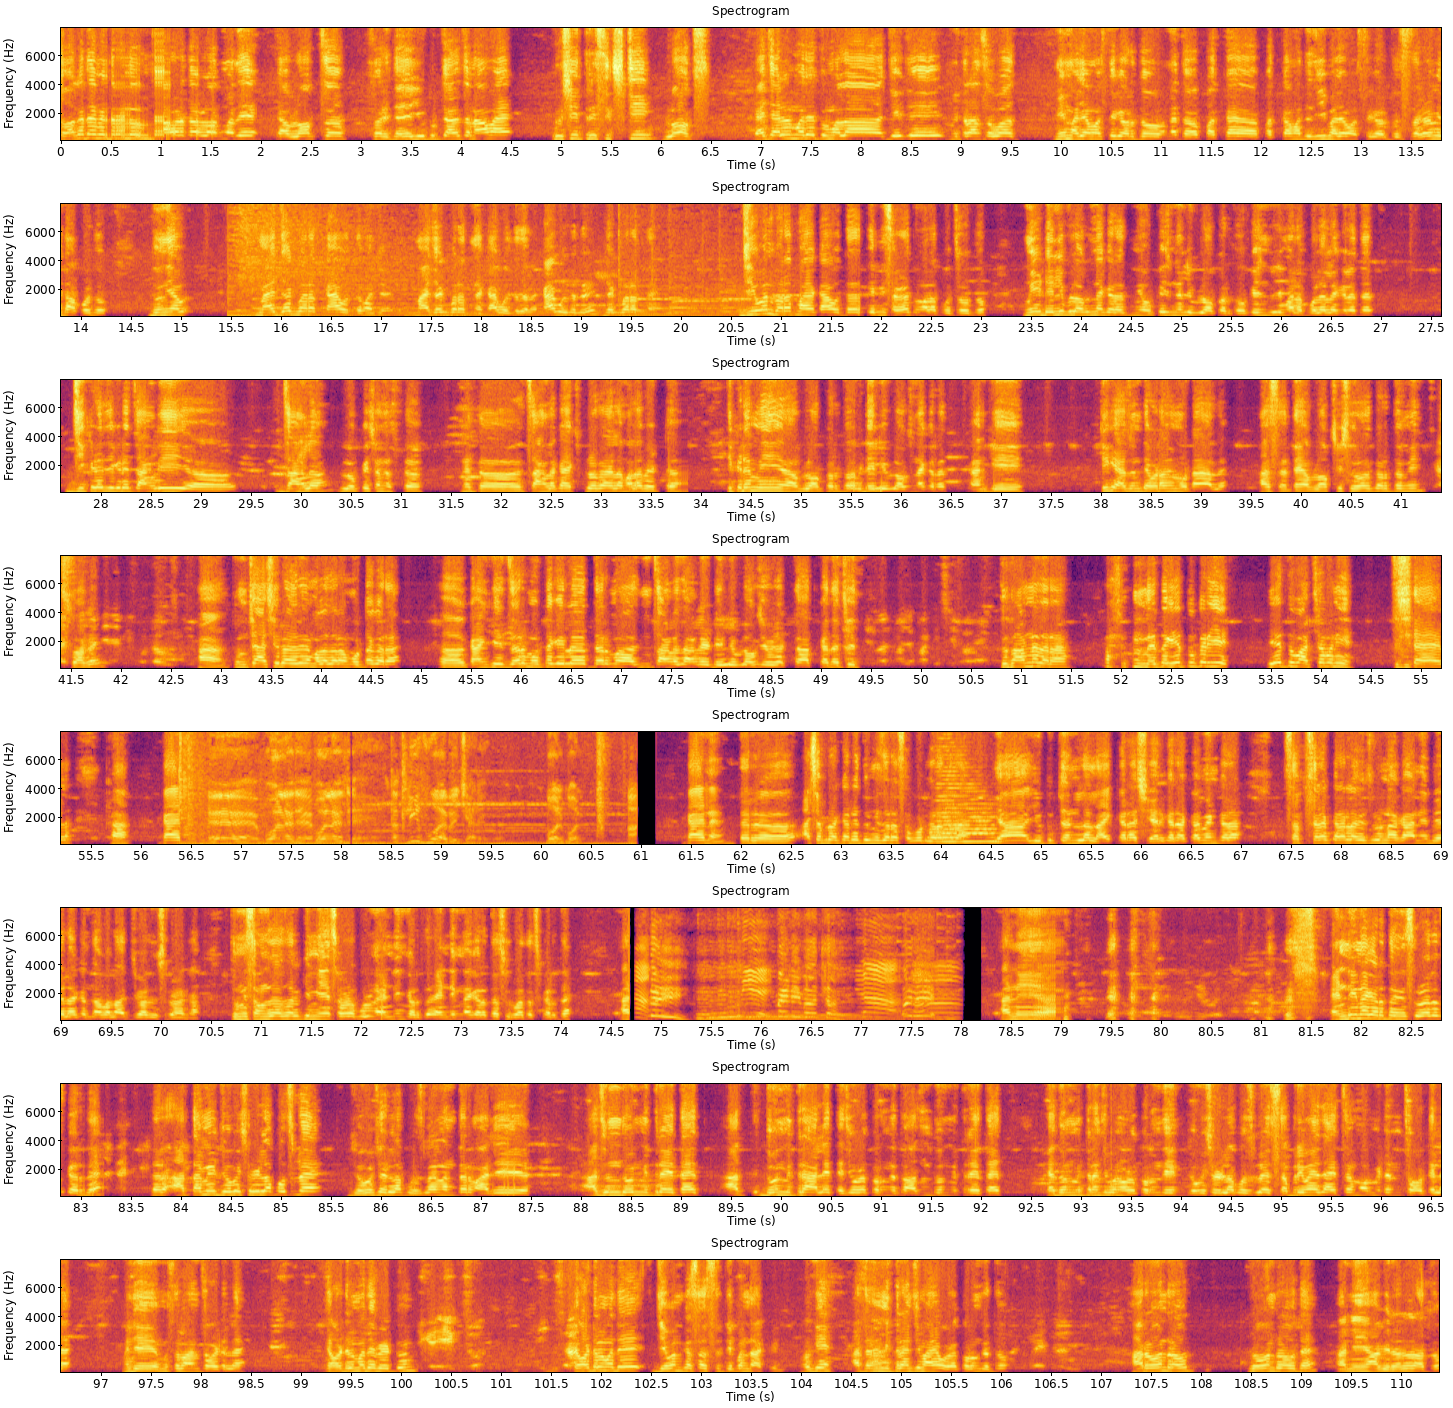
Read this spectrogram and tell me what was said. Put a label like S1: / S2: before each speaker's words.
S1: स्वागत आहे मित्रांनो तुमच्या आवडत्या ब्लॉगमध्ये. त्या ब्लॉगचं सॉरी त्याच्या युट्यूब चॅनलचं नाव आहे कृषी थ्री सिक्स्टी ब्लॉग्स या चॅनलमध्ये तुम्हाला जे जे मित्रांसोबत मी मजा मस्ती करतो नाही तर पत्का पथकामध्ये जी मजा मस्ती करतो सगळं मी दाखवतो. दुनिया माझ्या जगभरात काय होतं म्हणजे? माझ्या जगभरात नाही काय बोलतो त्याला? काय बोलतो ते जगभरात नाही. जीवनभरात माझ्या काय होतं ते मी सगळं तुम्हाला पोहोचवतो मी डेली ब्लॉग नाही करत मी ओकेजनली ब्लॉग करतो. ओकेजनली मला बोलायला गेलं तर जिकडे जिकडे चांगली चांगलं लोकेशन असतं. नाही तर चांगलं काय एक्सप्लोर करायला मला भेटतं. तिकडे मी ब्लॉग करतो. डेली ब्लॉग्स नाही करत. कारण की ठीक आहे अजून तेवढा मी मोठा आलोय असं त्या ब्लॉगची सुरुवात करतो मी. स्वागत. हा तुमच्या आशीर्वादाने मला जरा मोठं करा. कारण की जर मोठं केलं तर मग अजून चांगले चांगले डेली ब्लॉग्स येऊ शकतात. कदाचित तू थांब ना जरा. नाही तर ये तू कर ये. ये तू बादशा पण ये. तुझ्या यायला. हा काय?
S2: बोलण्यात बोलण्यात तकलीफ हुआ बेचारे को. बोल बोल.
S1: काय नाही तर अशा प्रकारे तुम्ही जरा सपोर्ट करत राहा या युट्यूब चॅनलला लाईक करा शेअर करा कमेंट करा. सबस्क्राईब करायला विसरू नका आणि बेल आयकन दाबायला अजिबात विसरू नका. तुम्ही समजा असाल की मी हे सगळं बोलून एंडिंग करतो एंडिंग नाही करता सुरुवातच करतो. आणि एंडिंग नाही करत मी सुरुवातच करतोय. तर आता मी जोगेश्वरीला पोहोचलोय. जोगेश्वरीला पोहोचल्यानंतर माझे अजून दोन मित्र येत आहेत. आत- दोन मित्र आले त्याची ओळख करून देतो. अजून दोन मित्र येत आहेत. त्या दोन मित्रांची पण ओळख करून देईन. जोगेश्वरीला पोहोचलोय. सबरीमध्ये जायचं. मॉमिटनचं हॉटेल आहे. म्हणजे मुसलमानचं हॉटेल आहे. त्या हॉटेलमध्ये भेटून त्या हॉटेलमध्ये जेवण कसं असतं ते पण दाखवेन. ओके? आता मी मित्रांची माझ्या ओळख करून देतो. हा रोहन राऊत रोहन राऊत आहे. आणि हा विराला राहतो.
